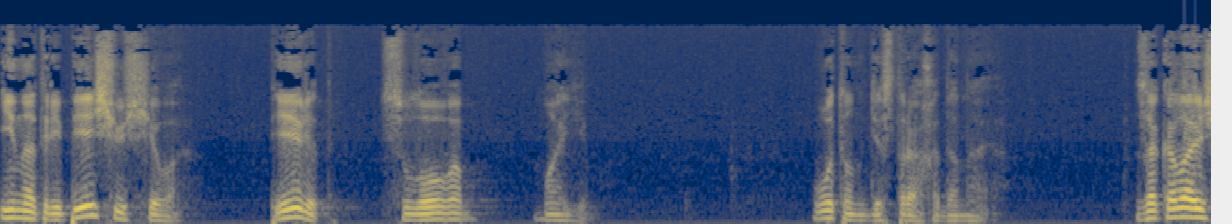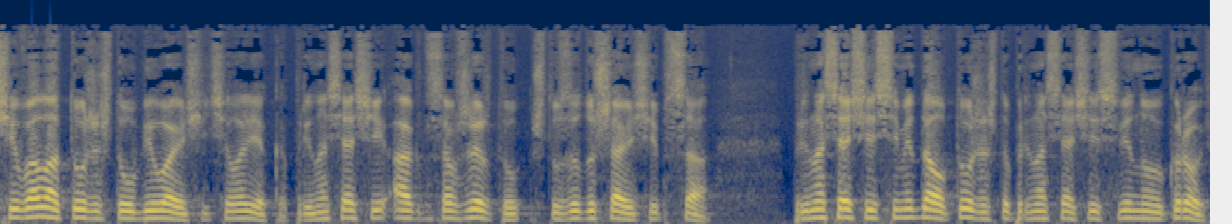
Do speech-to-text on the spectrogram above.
и на трепещущего перед Словом моим. Вот он, где страх Адоная. Заколающий вала то же, что убивающий человека, приносящий агнца в жертву, что задушающий пса, приносящий семидал то же, что приносящий свиную кровь,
